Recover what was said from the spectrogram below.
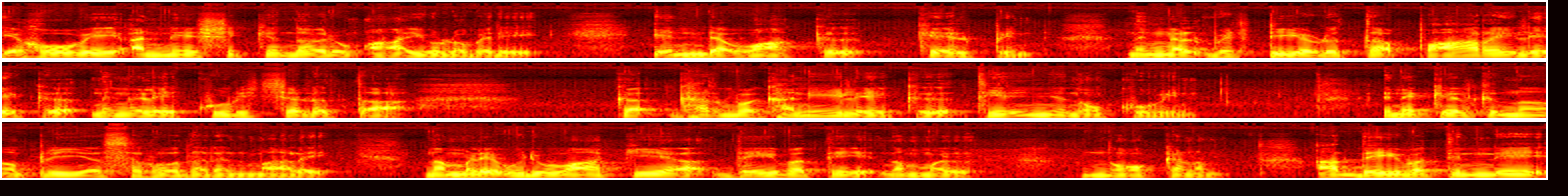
യഹോവയെ അന്വേഷിക്കുന്നവരും ആയുള്ളവരെ. എന്റെ വാക്ക് കേൾപ്പിൻ. നിങ്ങൾ വെട്ടിയെടുത്ത പാറയിലേക്ക് നിങ്ങളെ കുഴിച്ചെടുത്ത ഗർഭഖനിയിലേക്ക് തിരിഞ്ഞു നോക്കുവിൻ. എന്നെ കേൾക്കുന്ന പ്രിയ സഹോദരന്മാരെ നമ്മളെ ഉരുവാക്കിയ ദൈവത്തെ നമ്മൾ നോക്കണം. ആ ദൈവത്തിന്റെ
